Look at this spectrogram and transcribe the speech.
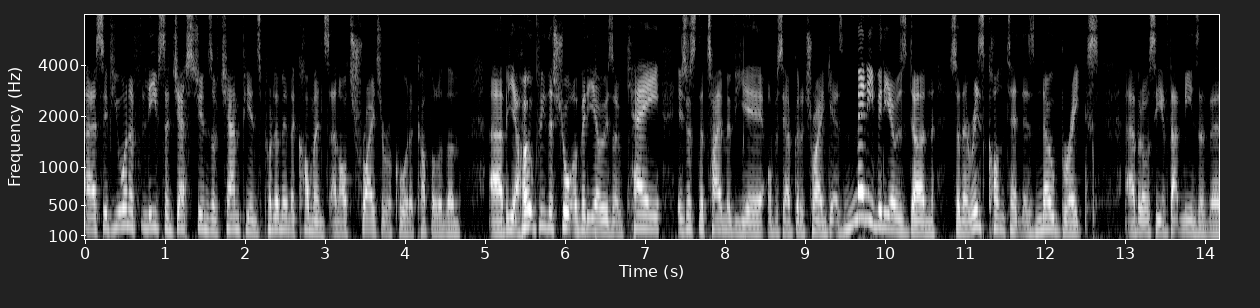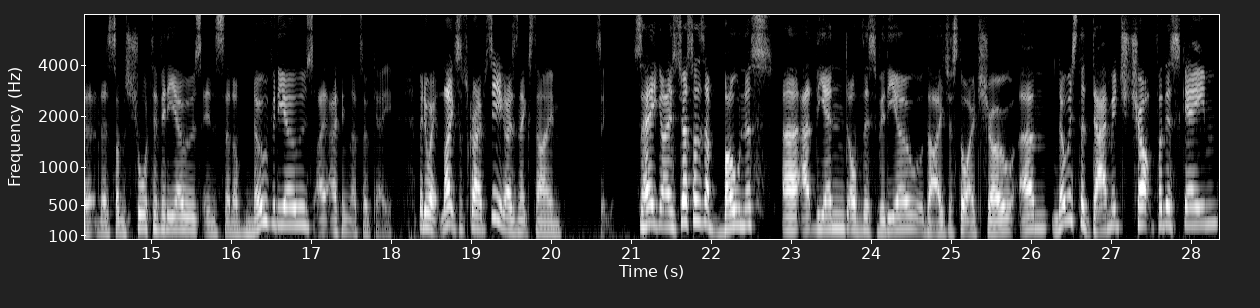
uh, so if you want to leave suggestions of champions, put them in the comments and I'll try to record a couple of them. Uh, but yeah, hopefully the shorter video is okay. It's just the time of year. Obviously, I've got to try and get as many videos done, so there is content, there's no breaks. Uh, but obviously, if that means that there, there's some shorter videos instead of no videos, I, I think that's okay. But anyway, like, subscribe, see you guys next time. See you. So hey guys, just as a bonus uh, at the end of this video that I just thought I'd show, um, notice the damage chart for this game.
